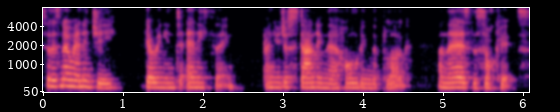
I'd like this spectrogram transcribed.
So there's no energy going into anything and you're just standing there holding the plug and there's the sockets.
